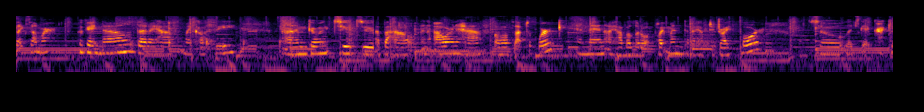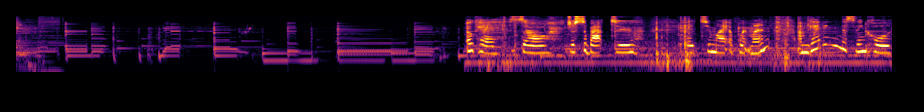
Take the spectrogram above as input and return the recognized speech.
Like summer. Okay, now that I have my coffee, I'm going to do about an hour and a half of laptop work and then I have a little appointment that I have to drive for. So let's get cracking. Okay, so just about to head to my appointment. I'm getting this thing called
